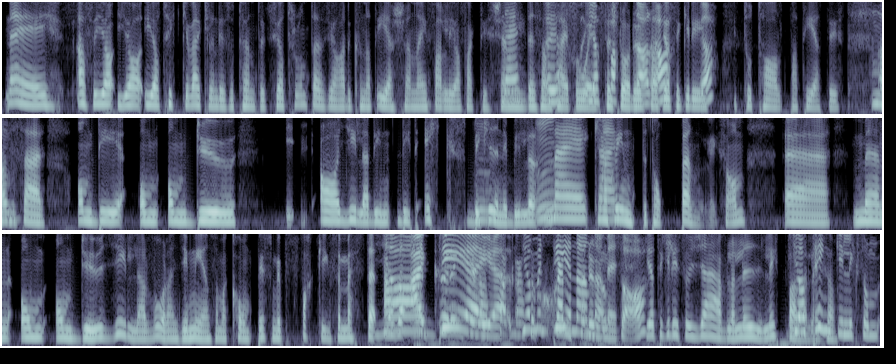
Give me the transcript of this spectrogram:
nej, alltså jag, jag, jag tycker verkligen det är så töntigt så jag tror inte ens jag hade kunnat erkänna ifall jag faktiskt Nej, kände some jag type of way. Förstår du? För att Ja, jag tycker det är ja. totalt patetiskt. Mm. Alltså så här, om, det, om, om du ja, gillar din, ditt ex bikinibilder, Mm. nej kanske Nej. inte toppen liksom. Eh, men om, om du gillar våran gemensamma kompis som är på fucking semester. Ja, alltså, I det är- ja, Alltså, men det är en annan sak. Jag tycker det är så jävla löjligt bara. jag liksom. tänker liksom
